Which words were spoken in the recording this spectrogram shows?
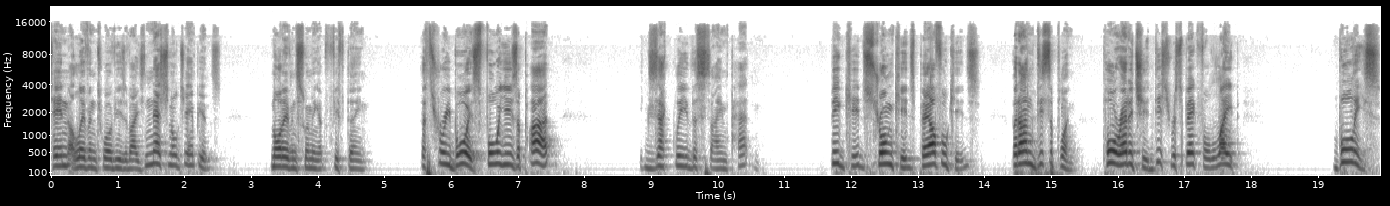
10, 11, 12 years of age, national champions, not even swimming at 15. The three boys, four years apart, exactly the same pattern. Big kids, strong kids, powerful kids, but undisciplined, poor attitude, disrespectful, late, bullies,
